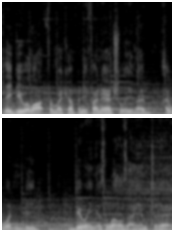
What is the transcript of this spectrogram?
They do a lot for my company financially and I, I wouldn't be doing as well as I am today.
